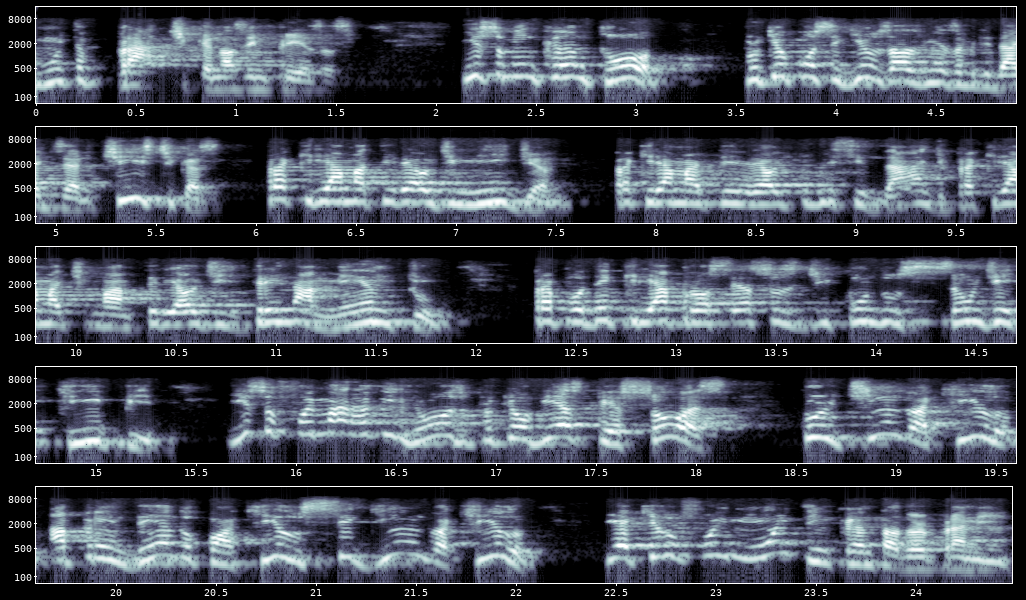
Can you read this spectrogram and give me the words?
muito prática nas empresas. Isso me encantou, porque eu consegui usar as minhas habilidades artísticas para criar material de mídia, para criar material de publicidade, para criar material de treinamento, para poder criar processos de condução de equipe. Isso foi maravilhoso, porque eu vi as pessoas curtindo aquilo, aprendendo com aquilo, seguindo aquilo, e aquilo foi muito encantador para mim.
